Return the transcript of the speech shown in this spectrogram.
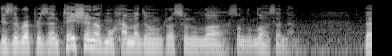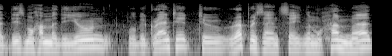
is the representation of Muhammadun Rasulullah that these Muhammadiyun will be granted to represent Sayyidina Muhammad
